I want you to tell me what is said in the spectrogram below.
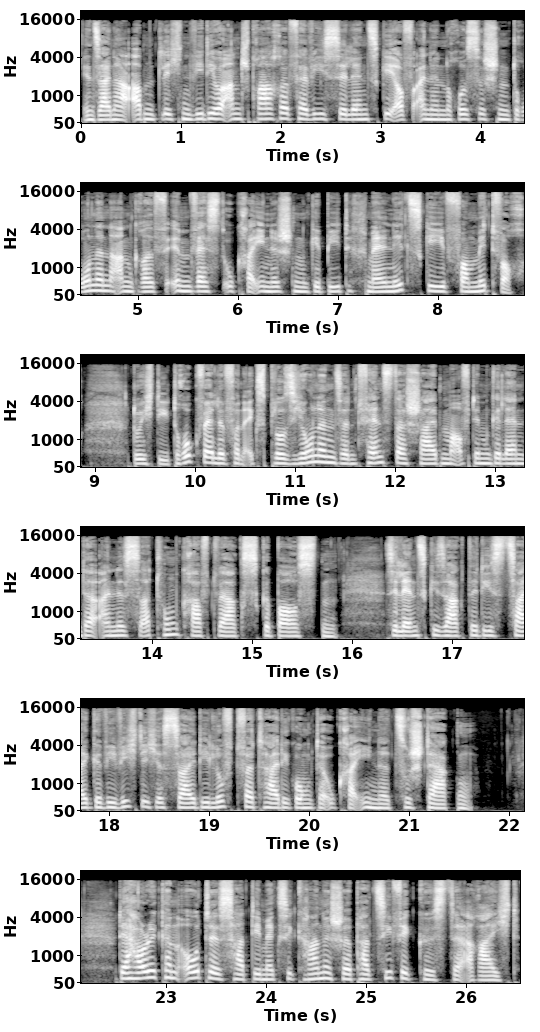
In seiner abendlichen Videoansprache verwies Zelensky auf einen russischen Drohnenangriff im westukrainischen Gebiet Chmelnytsky vom Mittwoch. Durch die Druckwelle von Explosionen sind Fensterscheiben auf dem Gelände eines Atomkraftwerks geborsten. Zelensky sagte, dies zeige, wie wichtig es sei, die Luftverteidigung der Ukraine zu stärken. Der Hurrikan Otis hat die mexikanische Pazifikküste erreicht.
